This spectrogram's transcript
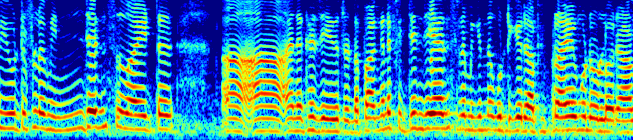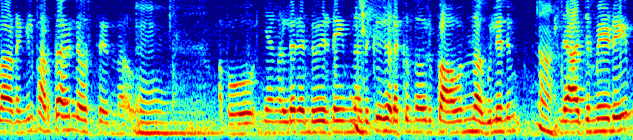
ബ്യൂട്ടിഫുള്ളും ഇന്റൻസുമായിട്ട് അതിനൊക്കെ ചെയ്തിട്ടുണ്ട്. അപ്പൊ അങ്ങനെ ഫിറ്റിൻ ചെയ്യാൻ ശ്രമിക്കുന്ന കുട്ടിക്ക് ഒരു അഭിപ്രായം കൂടെ ഉള്ള ഒരാളാണെങ്കിൽ ഭർത്താവിന്റെ അവസ്ഥ എന്താവും? അപ്പോ ഞങ്ങളുടെ രണ്ടുപേരുടെയും നടുക്ക് കിടക്കുന്ന ഒരു പാവം നകുലനും രാജമ്മയുടെയും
